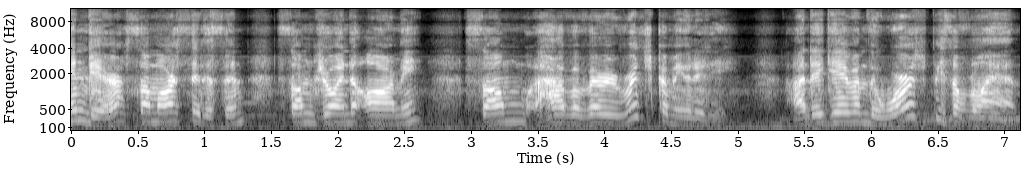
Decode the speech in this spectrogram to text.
in there. Some are citizen, some join the army, some have a very rich community. And they gave them the worst piece of land.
